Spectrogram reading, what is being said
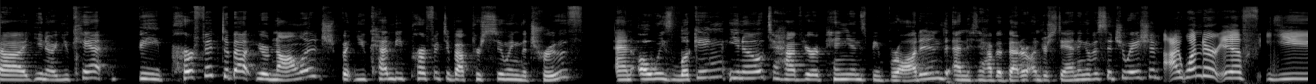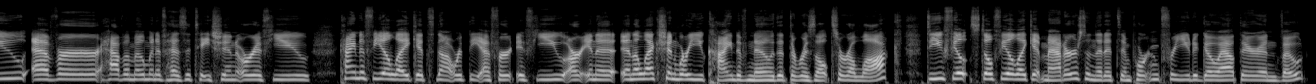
uh, you know, you can't be perfect about your knowledge, but you can be perfect about pursuing the truth and always looking, you know, to have your opinions be broadened and to have a better understanding of a situation. I wonder if you ever have a moment of hesitation or if you kind of feel like it's not worth the effort if you are in a, an election where you kind of know that the results are a lock. Do you feel still feel like it matters and that it's important for you to go out there and vote?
